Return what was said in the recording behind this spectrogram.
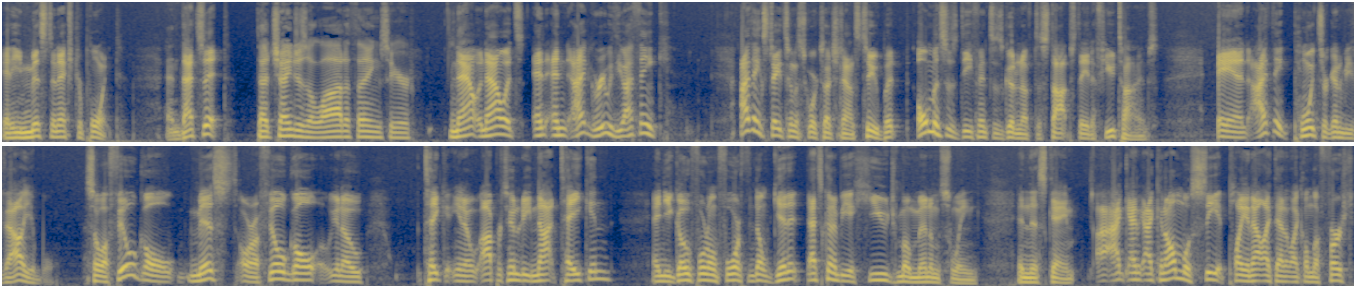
and he missed an extra point. And that's it. that changes a lot of things here. Now, now it's and, and I agree with you. I think, I think State's going to score touchdowns too. But Ole Miss's defense is good enough to stop State a few times, and I think points are going to be valuable. So a field goal missed or a field goal, you know, take you know opportunity not taken, and you go for it on fourth and don't get it. That's going to be a huge momentum swing in this game. I, I, I can almost see it playing out like that, like on the first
